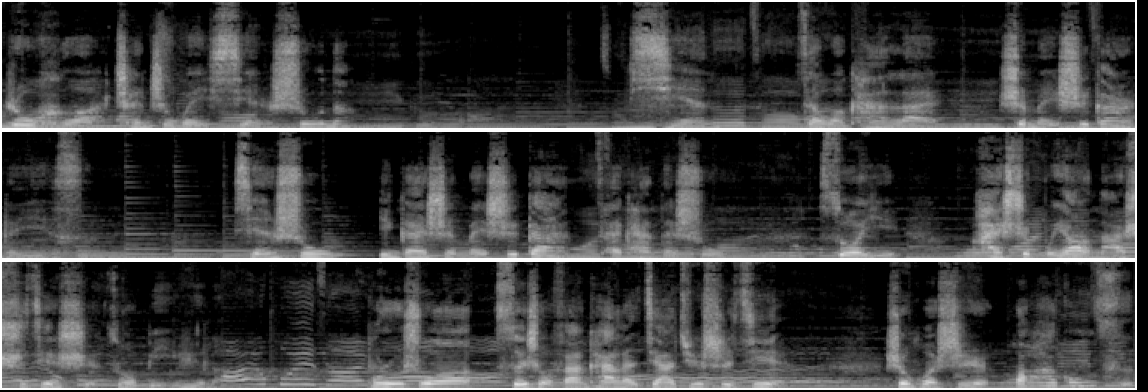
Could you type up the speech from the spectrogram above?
如何称之为闲书呢？闲，在我看来是没事干的意思。闲书应该是没事干才看的书，所以还是不要拿世界史做比喻了，不如说随手翻看了《家居世界》，生活是花花公子，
